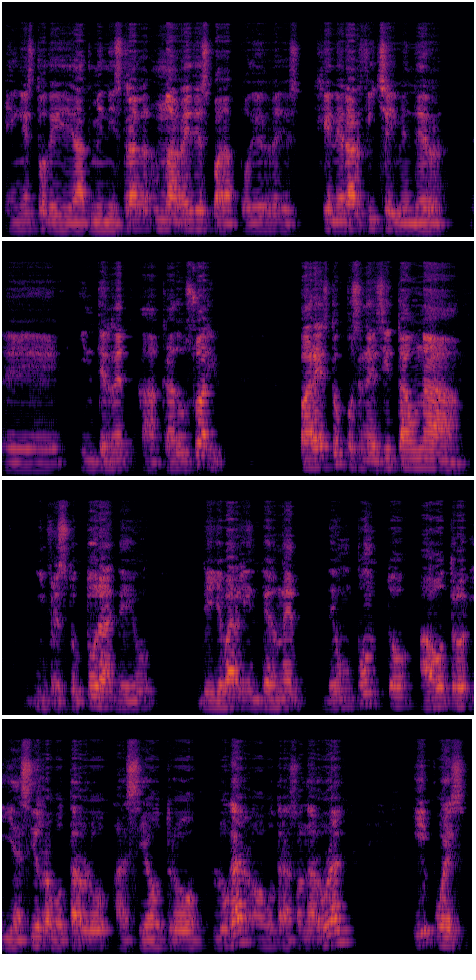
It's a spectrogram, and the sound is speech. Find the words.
en esto de administrar unas redes para poder generar ficha y vender eh, internet a cada usuario. Para esto pues se necesita una infraestructura de, llevar el internet de un punto a otro y así rebotarlo hacia otro lugar o otra zona rural. Y pues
